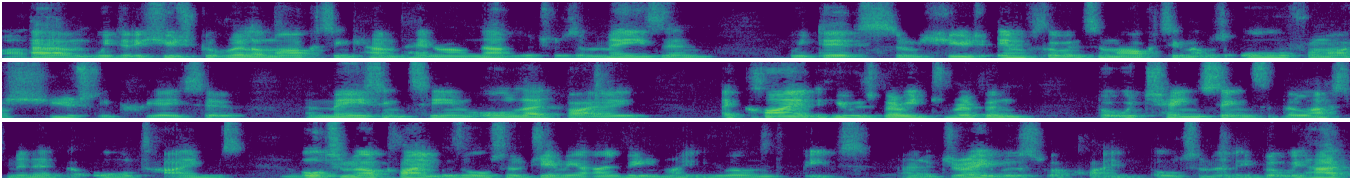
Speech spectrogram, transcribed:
Wow. Um, we did a huge guerrilla marketing campaign around that, which was amazing. We did some huge influencer marketing that was all from our hugely creative, amazing team, all led by a, client who was very driven, but would change things at the last minute at all times. Mm-hmm. Ultimately, our client was also Jimmy Iovine, right? Who owned Beats, and Dre was our client ultimately. But we had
